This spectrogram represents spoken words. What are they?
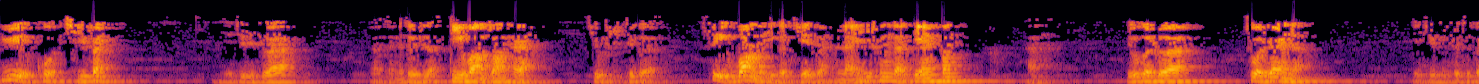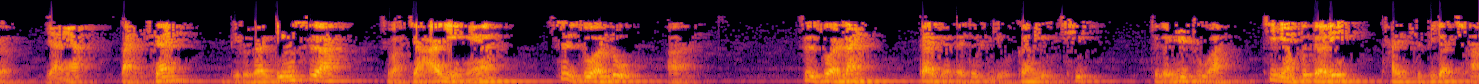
越过其分，也就是说，啊，咱们都知道地旺状态就是这个最旺的一个阶段，人生的巅峰啊。如果说坐任呢，也就是说这个人呀本身，比如说丁巳啊，是吧？甲寅自作禄啊，自作烂，代表的都是有根有气。这个日主啊，即便不得令。它也是比较强，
